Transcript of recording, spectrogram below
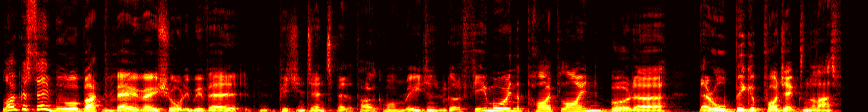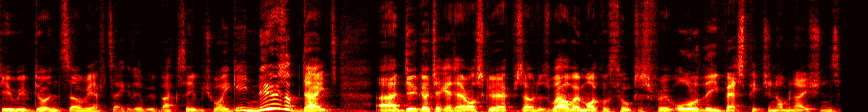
Like I said, we will be back very, very shortly with uh, pitching tents about the Pokemon regions. We've got a few more in the pipeline, but uh, they're all bigger projects than the last few we've done, so we have to take a little bit of backseat, which is why you get news updates. Uh, do go check out our Oscar episode as well, where Michael talks us through all of the Best Picture nominations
